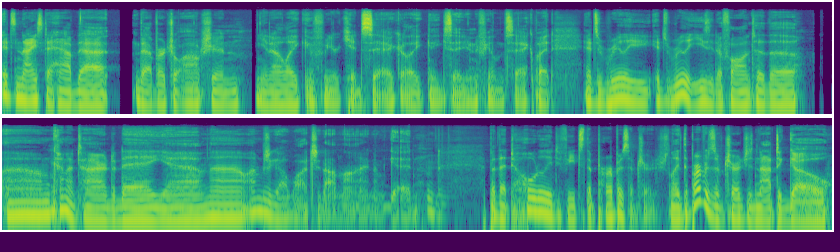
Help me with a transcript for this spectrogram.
it's nice to have that that virtual option. You know, like if your kid's sick or like you said you're feeling sick, but it's really it's really easy to fall into the. "Oh, I'm kind of tired today. Yeah, no, I'm just gonna watch it online. I'm good. Mhm. But that totally defeats the purpose of church. Like the purpose of church is not to go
